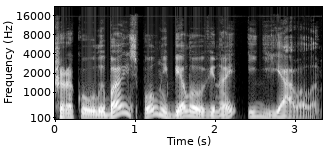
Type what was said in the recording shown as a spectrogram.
широко улыбаясь, полный белого вина и дьявола.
